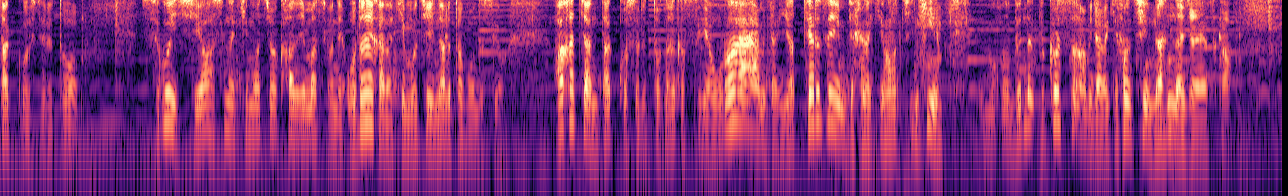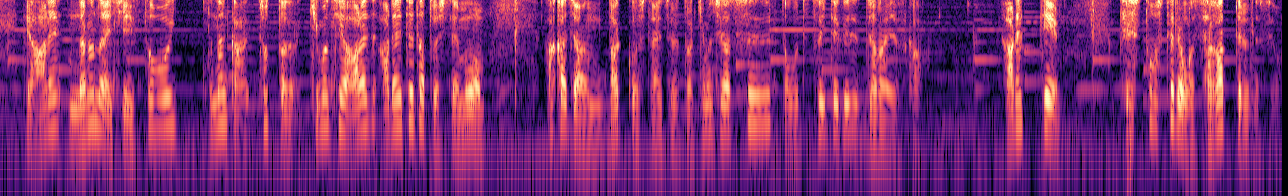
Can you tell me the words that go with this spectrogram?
抱っこしてるとすごい幸せな気持ちを感じますよね穏やかな気持ちになると思うんですよ赤ちゃん抱っこするとなんかすげえ「おら!」みたいな「やってやるぜ!」みたいな気持ちに「もうぶっ殺すぞ!」みたいな気持ちになんないじゃないですかであれならないしそういったなんかちょっと気持ちが荒れ荒れてたとしても赤ちゃん抱っこしたりすると気持ちがスーッと落ち着いていくじゃないですかあれってテストステロンが下がってるんですよ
